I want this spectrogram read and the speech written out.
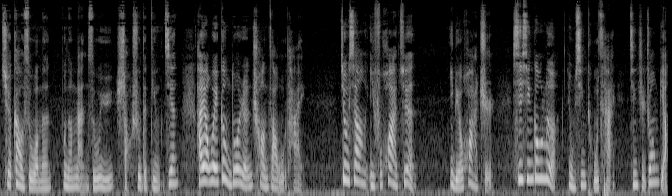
却告诉我们不能满足于少数的顶尖，还要为更多人创造舞台。就像一幅画卷，一流画纸，悉心勾勒，用心涂彩，精致装裱，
